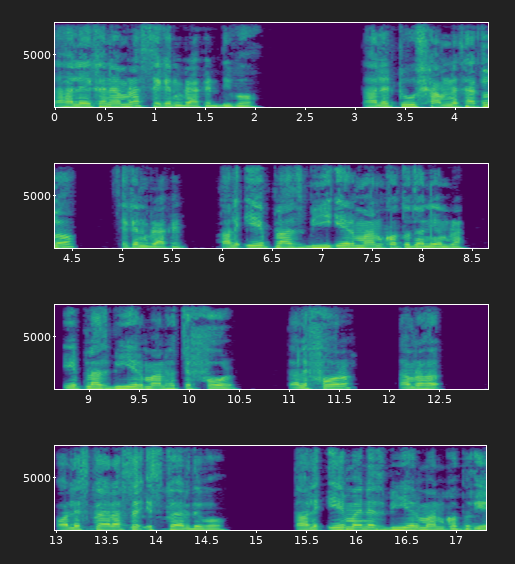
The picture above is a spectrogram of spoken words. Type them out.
তাহলে এখানে আমরা সেকেন্ড ব্র্যাকেট দিব। তাহলে টু সামনে থাকল সেকেন্ড ব্র্যাকেট তাহলে এ প্লাস বি এর মান কত জানি আমরা? এ প্লাস বি এর মান হচ্ছে ফোর তাহলে ফোর আমরা অল স্কোয়ার আছে স্কোয়ার দেব। তাহলে এ মাইনাস বি এর মান কত? এ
